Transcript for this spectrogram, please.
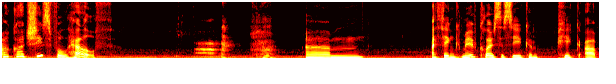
Oh god, she's full health. Um, I think move closer so you can pick up.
